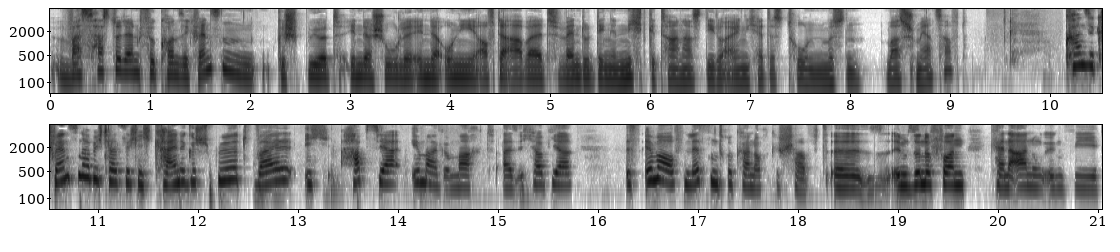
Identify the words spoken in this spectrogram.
Was hast du denn für Konsequenzen gespürt in der Schule, in der Uni, auf der Arbeit, wenn du Dinge nicht getan hast, die du eigentlich hättest tun müssen? War es schmerzhaft? Konsequenzen habe ich tatsächlich keine gespürt, weil ich habe es ja immer gemacht. Also ich habe ja ist immer auf den letzten Drücker noch geschafft. Äh, Im Sinne von, keine Ahnung, irgendwie,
